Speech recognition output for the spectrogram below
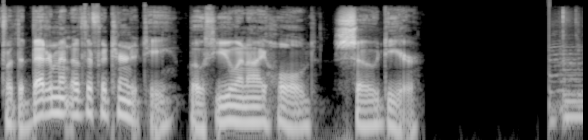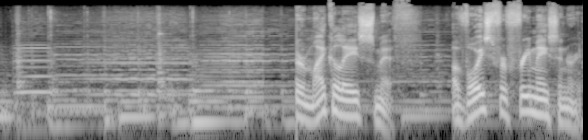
for the betterment of the fraternity both you and I hold so dear. Michael A. Smith, a voice for Freemasonry.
